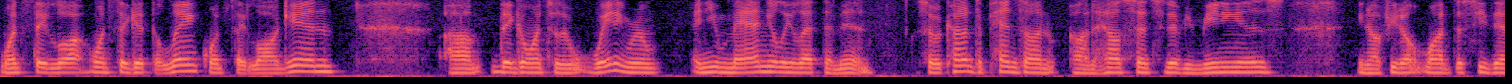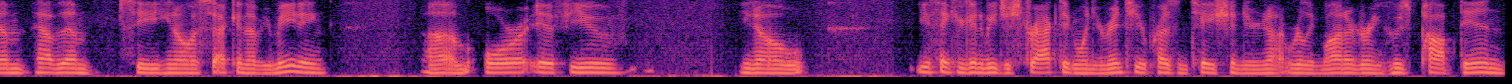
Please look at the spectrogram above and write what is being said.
Once they log, once they get the link, once they log in, um, they go into the waiting room and you manually let them in. So it kind of depends on on how sensitive your meeting is. You know, if you don't want to see them, have them see you know a second of your meeting, um, or if you've you know you think you're going to be distracted when you're into your presentation and you're not really monitoring who's popped in.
